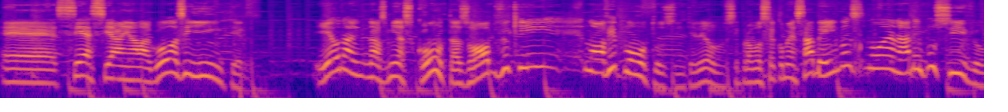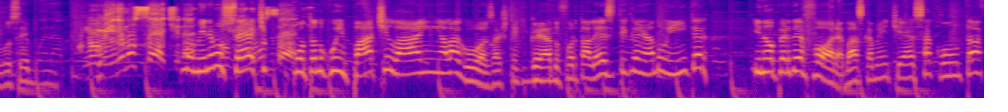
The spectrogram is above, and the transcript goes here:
é, CSA em Alagoas e Inter. Eu, na, nas minhas contas, óbvio que nove pontos, entendeu? Se para você começar bem, você, não é nada impossível. Você no mínimo sete, né? No mínimo, no sete, mínimo sete, contando com o empate lá em Alagoas. Acho que tem que ganhar do Fortaleza e tem que ganhar do Inter e não perder fora. Basicamente essa conta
